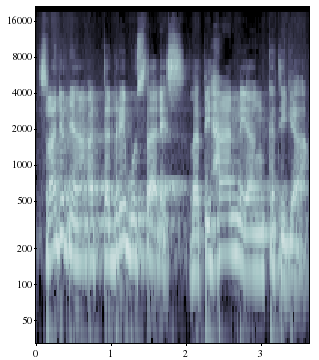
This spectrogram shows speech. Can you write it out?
selanjutnya at-tadribus talis latihan yang ketiga.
